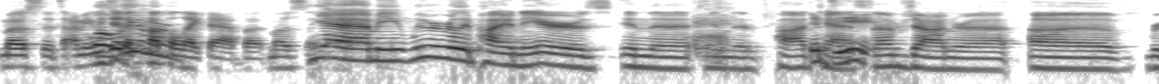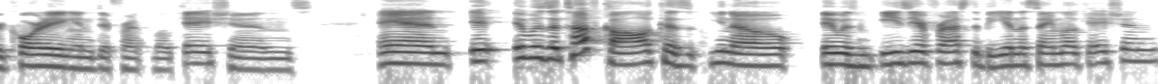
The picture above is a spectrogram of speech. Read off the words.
most of the time. I mean, Well, we did we a couple were- like that, but mostly. not. Yeah, I mean, we were really pioneers in the in the podcast subgenre of recording in different locations, and it it was a tough call because you know it was easier for us to be in the same location,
